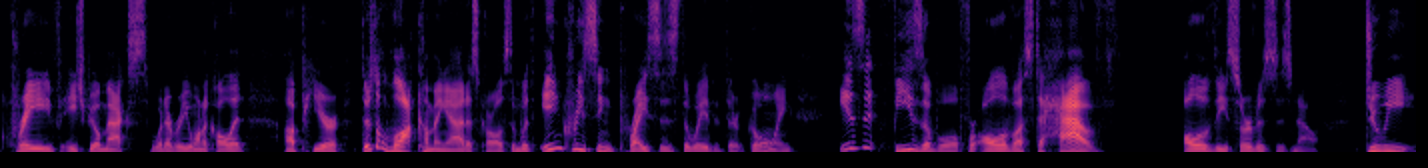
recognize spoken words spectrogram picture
Crave, HBO Max, whatever you want to call it, up here. There's a lot coming at us, Carlos, and with increasing prices the way that they're going, is it feasible for all of us to have all of these services now? Do we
